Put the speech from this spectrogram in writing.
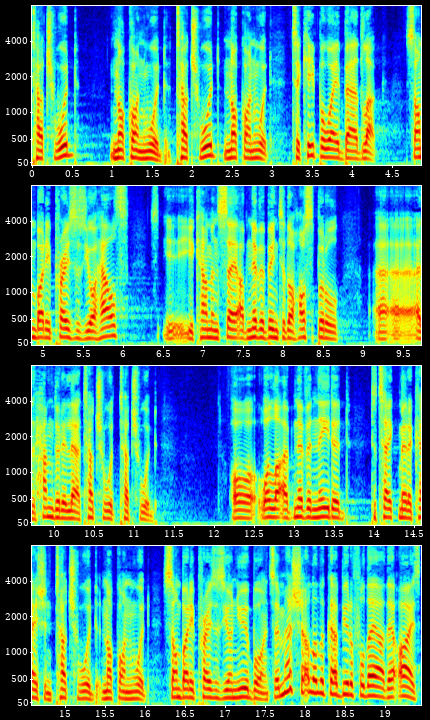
touch wood, knock on wood, touch wood, knock on wood, to keep away bad luck. Somebody praises your health, you come and say, I've never been to the hospital, uh, Alhamdulillah, touch wood, touch wood. Or, Wallah, I've never needed to take medication, touch wood, knock on wood. Somebody praises your newborn, say, MashaAllah, look how beautiful they are, their eyes.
